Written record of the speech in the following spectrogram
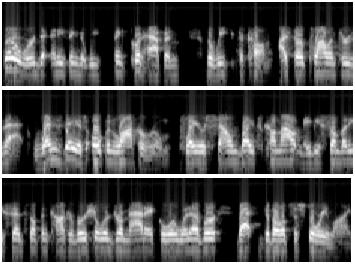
forward to anything that we think could happen the week to come. I start plowing through that. Wednesday is open locker room. Players' sound bites come out. Maybe somebody said something controversial or dramatic or whatever. That develops a storyline.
